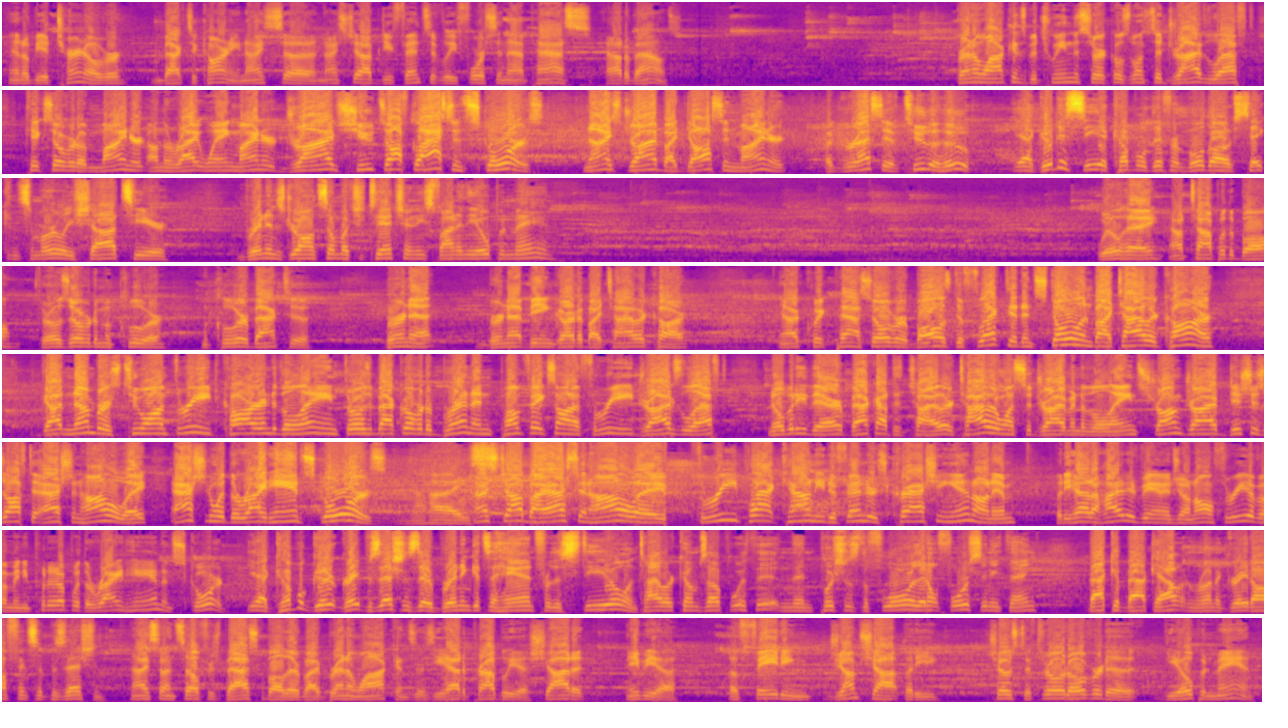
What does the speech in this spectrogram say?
And it'll be a turnover and back to Kearney. Nice, uh, nice job defensively forcing that pass out of bounds. Brennan Watkins between the circles wants to drive left, kicks over to Minert on the right wing. Minert drives, shoots off glass, and scores. Nice drive by Dawson Minert, aggressive to the hoop. Yeah, good to see a couple different Bulldogs taking some early shots here. Brennan's drawing so much attention, he's finding the open man. Will Hay out top with the ball, throws over to McClure. McClure back to Burnett. Burnett being guarded by Tyler Carr. Now a quick pass over. Ball is deflected and stolen by Tyler Carr. Got numbers two on three. Carr into the lane, throws it back over to Brennan. Pump fakes on a three, drives left. Nobody there. Back out to Tyler. Tyler wants to drive into the lane. Strong drive, dishes off to Ashton Holloway. Ashton with the right hand scores. Nice. Nice job by Ashton Holloway. Three Platte County defenders crashing in on him, but he had a height advantage on all three of them, and he put it up with the right hand and scored. Yeah, a couple good, great possessions there. Brennan gets a hand for the steal, and Tyler comes up with it and then pushes the floor. They don't force anything. Back it back out and run a great offensive possession. Nice unselfish basketball there by Brennan Watkins as he had probably a shot at maybe a, a fading jump shot, but he chose to throw it over to the open man.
